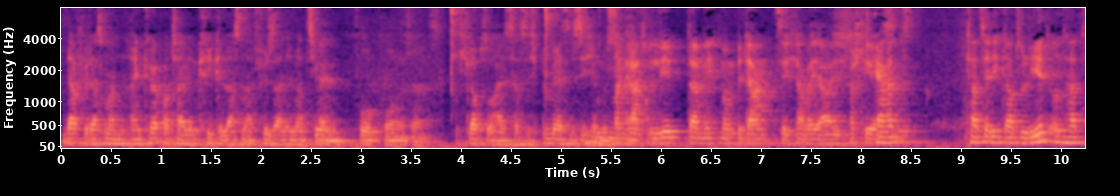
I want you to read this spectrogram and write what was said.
dafür, dass man ein Körperteil im Krieg gelassen hat für seine Nation. Purpurnes Herz. Ich glaube, so heißt das. Ich bin mir jetzt nicht sicher. Man gratuliert dann nicht, man bedankt sich, aber ja, ich verstehe Er es. hat tatsächlich gratuliert und hat,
